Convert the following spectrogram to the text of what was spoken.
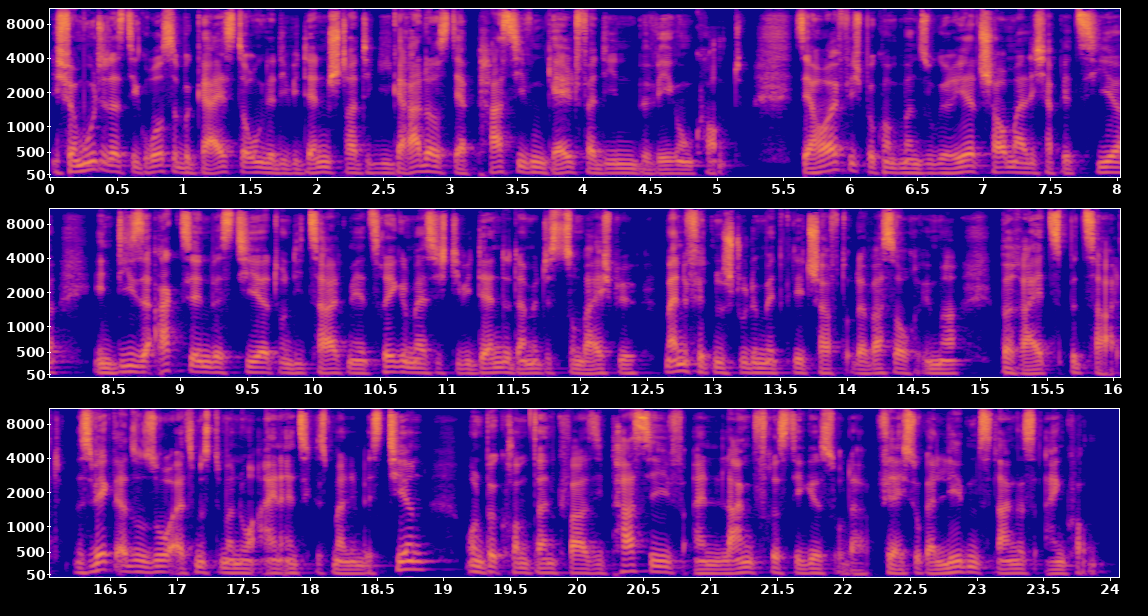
Ich vermute, dass die große Begeisterung der Dividendenstrategie gerade aus der passiven Geldverdienen-Bewegung kommt. Sehr häufig bekommt man suggeriert, schau mal, ich habe jetzt hier in diese Aktie investiert und die zahlt mir jetzt regelmäßig Dividende, damit ist zum Beispiel meine Fitnessstudio-Mitgliedschaft oder was auch immer bereits bezahlt. Es wirkt also so, als müsste man nur ein einziges Mal investieren und bekommt dann quasi passiv ein langfristiges oder vielleicht sogar lebenslanges Einkommen.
